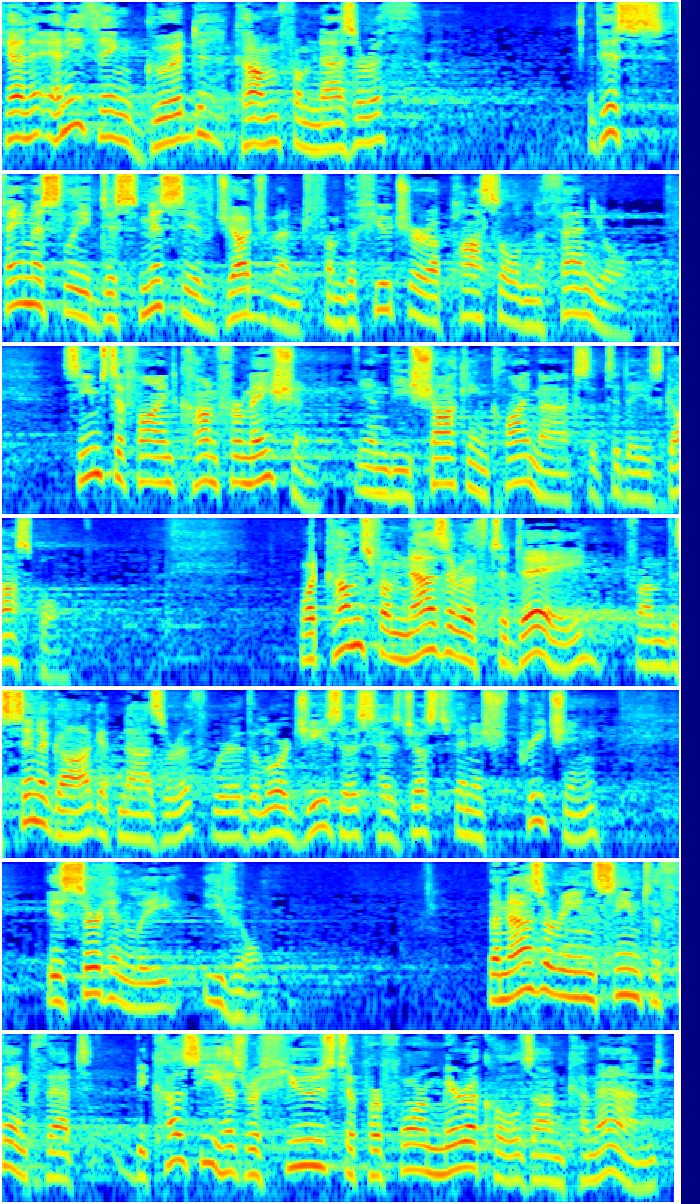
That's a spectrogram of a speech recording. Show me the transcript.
Can anything good come from Nazareth? This famously dismissive judgment from the future apostle Nathanael seems to find confirmation in the shocking climax of today's gospel. What comes from Nazareth today, from the synagogue at Nazareth, where the Lord Jesus has just finished preaching, is certainly evil. The Nazarenes seem to think that because he has refused to perform miracles on command,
